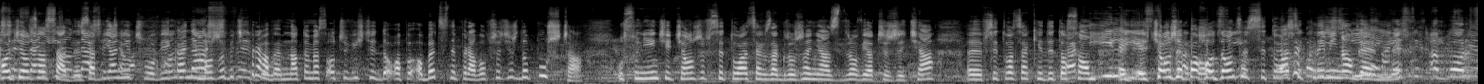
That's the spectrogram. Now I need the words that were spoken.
chodzi o zasady. Zabijanie człowieka nie może być wybór. prawem. Natomiast oczywiście do, ob- obecne prawo przecież dopuszcza usunięcie ciąży w sytuacjach zagrożenia zdrowia czy życia, e, w sytuacjach, kiedy to Tak, są e, ciąże pochodzące z sytuacji powiedzieć, Ile jest tych aborcji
